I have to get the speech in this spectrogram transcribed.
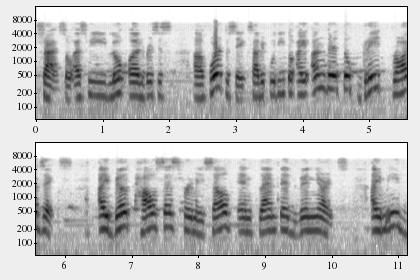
siya. So as we look on verses uh, 4 to 6, sabi po dito, I undertook great projects. I built houses for myself and planted vineyards. I made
